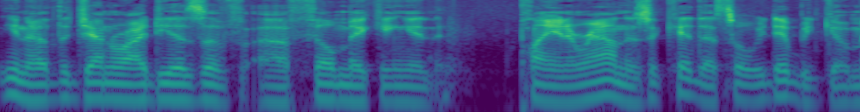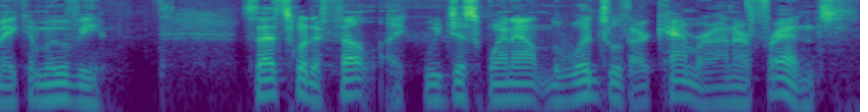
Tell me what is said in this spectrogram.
you know, the general ideas of uh, filmmaking and playing around as a kid. That's what we did. We'd go make a movie. So that's what it felt like. We just went out in the woods with our camera and our friends,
